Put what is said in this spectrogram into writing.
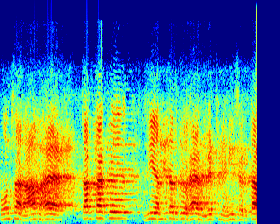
कौन सा राम है, तब तक ये अंतर जो है मिट नहीं सकता।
